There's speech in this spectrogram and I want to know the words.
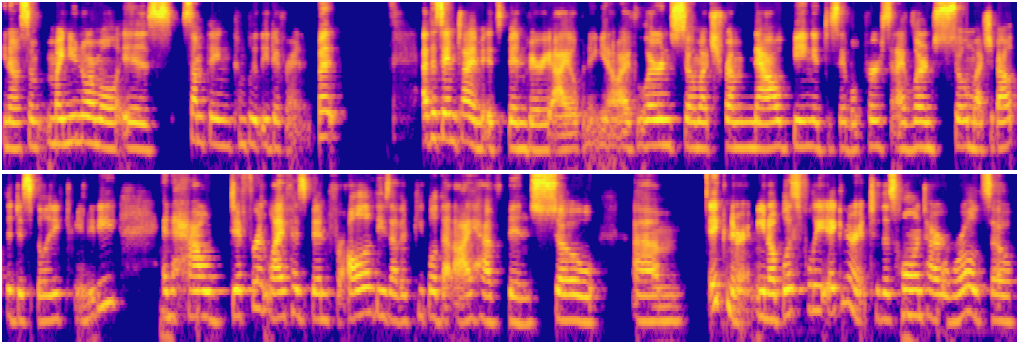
you know. So my new normal is something completely different, but at the same time, it's been very eye opening. You know, I've learned so much from now being a disabled person. I've learned so much about the disability community and mm. how different life has been for all of these other people that I have been so um, ignorant, you know, blissfully ignorant to this whole hmm. entire world. So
